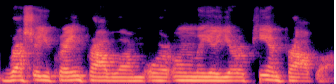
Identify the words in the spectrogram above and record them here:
Russia Ukraine problem or only a European problem.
